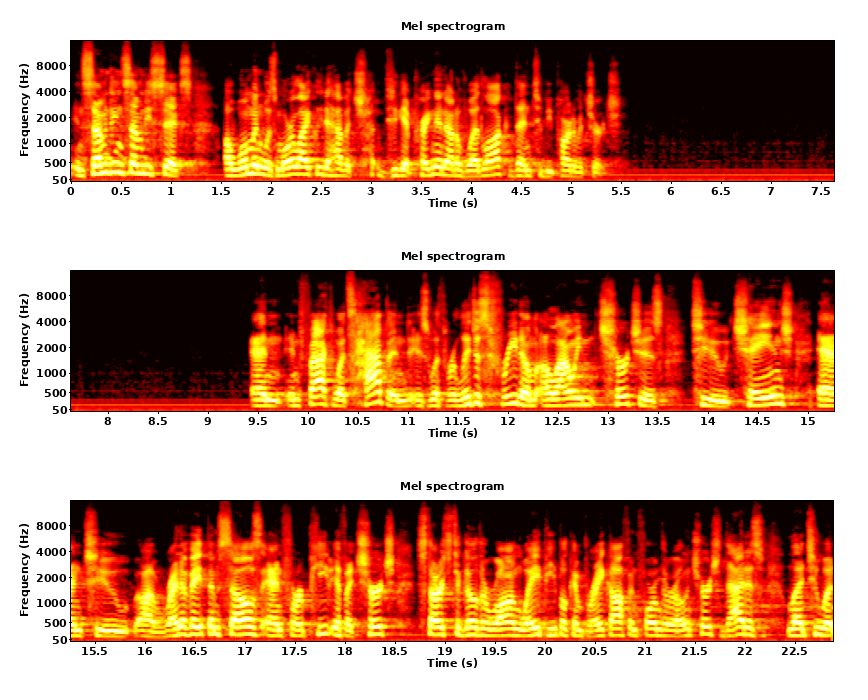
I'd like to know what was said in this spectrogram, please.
In 1776, a woman was more likely to, have a ch- to get pregnant out of wedlock than to be part of a church. And in fact, what's happened is with religious freedom, allowing churches to change and to uh, renovate themselves, and for pe- if a church starts to go the wrong way, people can break off and form their own church. That has led to a,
